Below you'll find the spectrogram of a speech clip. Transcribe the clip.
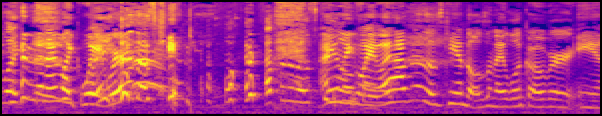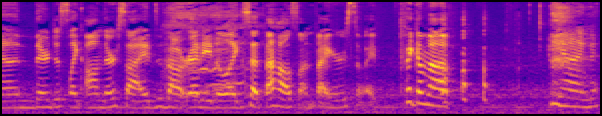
Like, and then I'm like, wait, where are those candles? what happened to those candles? I'm like, wait, what happened to those candles? And I look over and they're just like on their sides, about ready to like set the house on fire. So I pick them up and,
